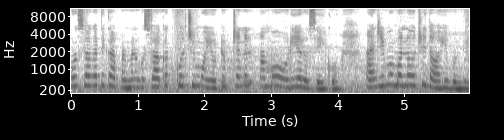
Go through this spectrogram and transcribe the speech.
ମୁଁ ସ୍ୱାଗତିକା ଆପଣମାନଙ୍କୁ ସ୍ୱାଗତ କରୁଛି ମୋ ୟୁଟ୍ୟୁବ୍ ଚ୍ୟାନେଲ୍ ଆମ ଓଡ଼ିଆ ରୋଷେଇକୁ ଆଜି ମୁଁ ବନାଉଛି ଦହି ବୁନ୍ଦି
